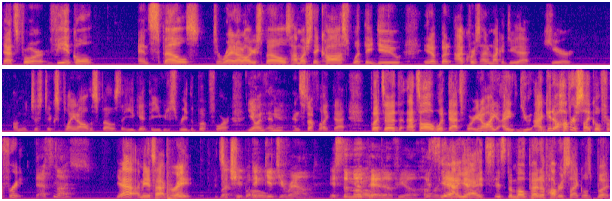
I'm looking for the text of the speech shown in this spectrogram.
That's for vehicle and spells to write out all your spells how much they cost what they do you know but of course i'm not going to do that here on the just to explain all the spells that you get that you can just read the book for you know and, and, Yeah. and stuff like that but uh, th- that's all what that's for you know i I, you, I get a hover cycle for free That's nice. yeah i mean it's not great it's But a cheap it, it gets you around. It's the you know, moped of you know hovering. yeah, yeah, it's it's the moped of hover cycles, but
